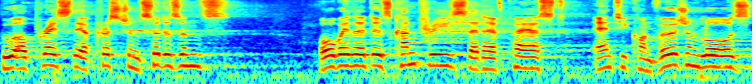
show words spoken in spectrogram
who oppress their Christian citizens, or whether it is countries that have passed anti conversion laws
